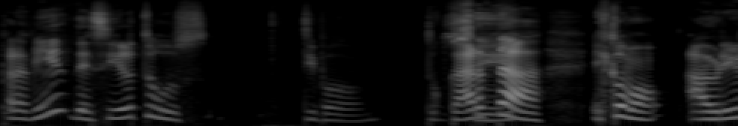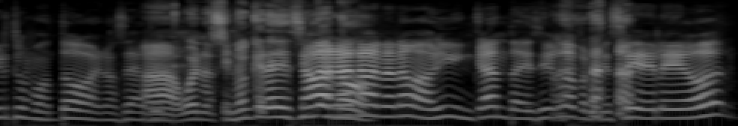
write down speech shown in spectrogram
para mí, decir tus, tipo, tu carta es como abrirte un montón, o sea... Ah, bueno, si es- no querés decirla, no, no. no, no, no, a mí me encanta decirla porque de Leo.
